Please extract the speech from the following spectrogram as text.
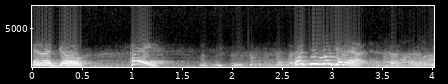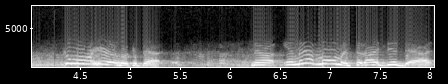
and I'd go, "Hey, what you looking at? Come over here and look at that." Now, in that moment that I did that,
